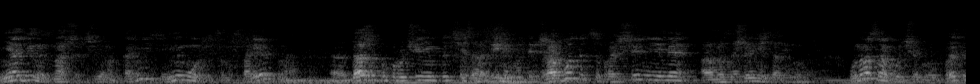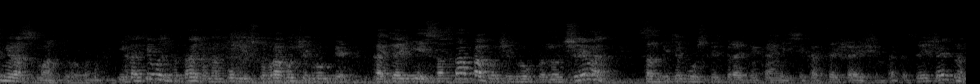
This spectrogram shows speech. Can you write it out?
Ни один из наших членов комиссии не может самостоятельно, э, даже по поручению Честно, председателя, работать с обращениями о нарушении закона. У нас рабочая группа это не рассматривала. И хотелось бы также напомнить, что в рабочей группе, хотя есть состав рабочей группы, но члены Санкт-Петербургской избирательной комиссии, как с решающим, так и с совещательным,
